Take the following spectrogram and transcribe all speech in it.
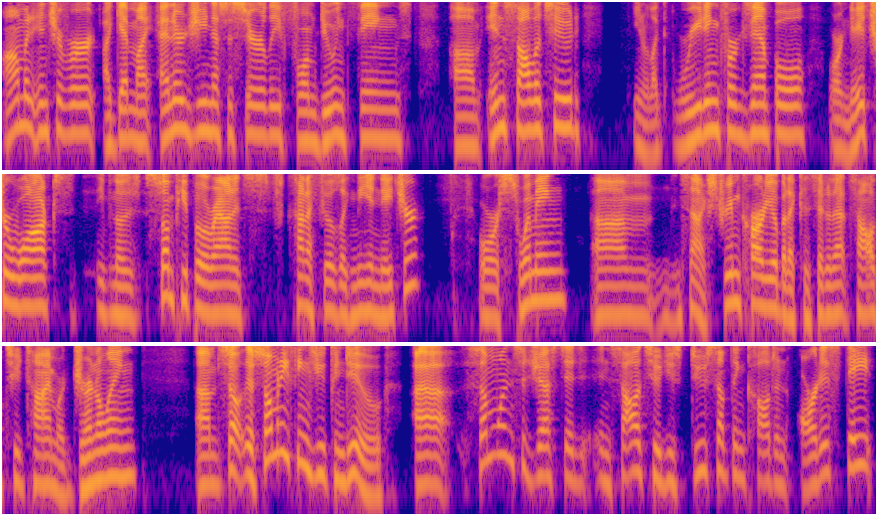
i'm an introvert. I get my energy necessarily from doing things um, in solitude you know, like reading, for example, or nature walks, even though there's some people around, it's kind of feels like me in nature or swimming. Um, it's not extreme cardio, but I consider that solitude time or journaling. Um, so there's so many things you can do. Uh, someone suggested in solitude, you do something called an artist date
